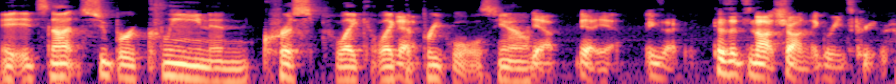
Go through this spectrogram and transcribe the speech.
It, it's not super clean and crisp like like Yeah. the prequels. You know. Yeah, yeah, yeah, exactly. Because it's not shot in a green screen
